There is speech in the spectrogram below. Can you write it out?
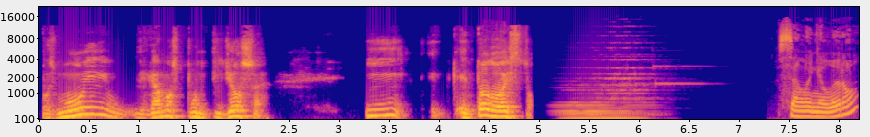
pues muy, digamos, puntillosa. Y en todo esto. Selling a little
